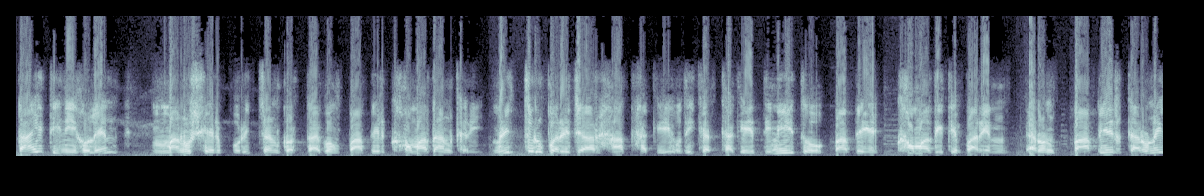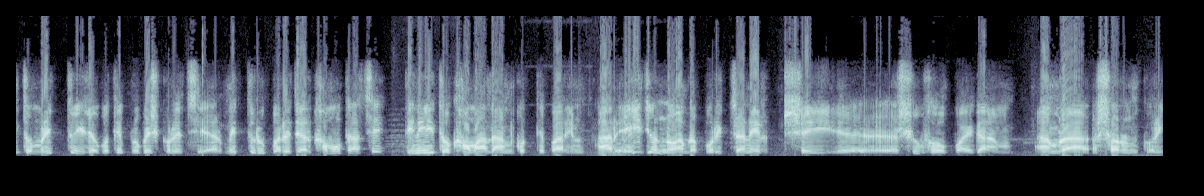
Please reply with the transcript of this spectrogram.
তাই তিনি হলেন মানুষের পরিত্রাণকর্তা এবং পাপের ক্ষমাদানকারী। মৃত্যুর উপরে যার হাত থাকে অধিকার থাকে তিনি তো পাপে ক্ষমা দিতে পারেন। কারণ পাপের কারণেই তো মৃত্যু এই জগতে প্রবেশ করেছে। আর মৃত্যুর উপরে যার ক্ষমতা আছে তিনিই তো ক্ষমা দান করতে পারেন। আর এই জন্য আমরা পরিত্রাণের সেই শুভ পয়গাম আমরা স্মরণ করি।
